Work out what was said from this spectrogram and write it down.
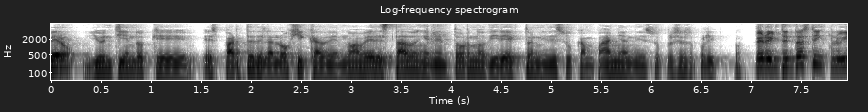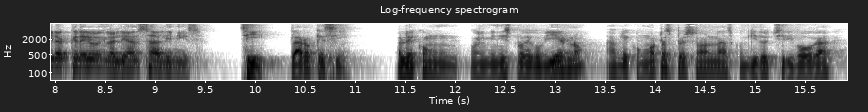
pero yo entiendo que es parte de la lógica de no haber estado en el entorno directo ni de su campaña ni de su proceso político. Pero intentaste incluir a Creo en la alianza al inicio. Sí, claro que sí. Hablé con, con el ministro de Gobierno, hablé con otras personas, con Guido Chiriboga.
